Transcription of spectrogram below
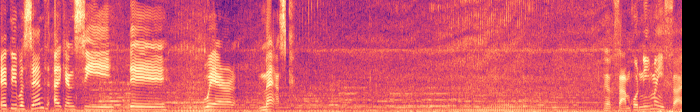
80% I can see they wear mask สามคนนี้ไม่ใส่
